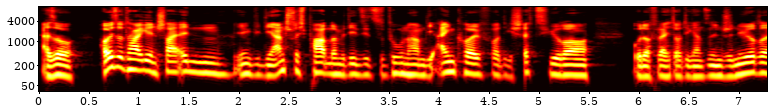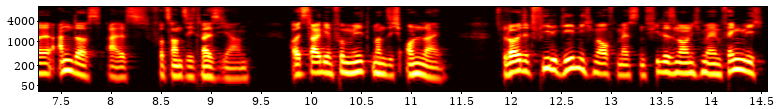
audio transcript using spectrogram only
Also heutzutage entscheiden irgendwie die Ansprechpartner, mit denen Sie zu tun haben, die Einkäufer, die Geschäftsführer, oder vielleicht auch die ganzen Ingenieure anders als vor 20, 30 Jahren. Heutzutage informiert man sich online. Das bedeutet, viele gehen nicht mehr auf Messen, viele sind auch nicht mehr empfänglich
